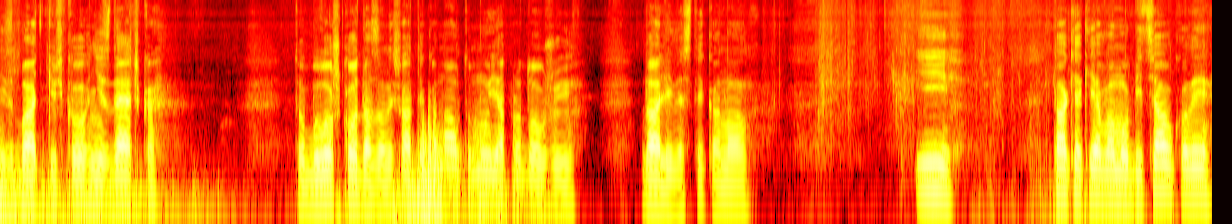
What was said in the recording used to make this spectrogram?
із батьківського гніздечка. То було шкода залишати канал, тому я продовжую далі вести канал. І так як я вам обіцяв, коли,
